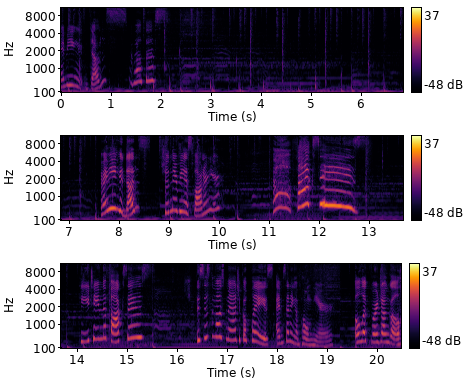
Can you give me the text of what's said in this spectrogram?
I being dunce about this? Am I being a dunce? Shouldn't there be a spawner here? Foxes! Can you tame the foxes? This is the most magical place. I'm setting up home here. Oh, look, more jungle.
